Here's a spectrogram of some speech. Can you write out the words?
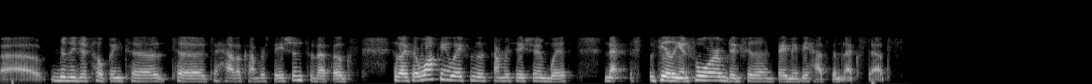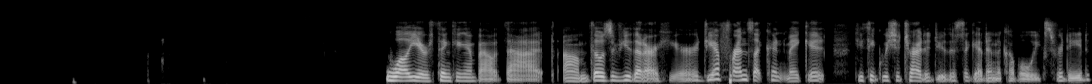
uh, really just hoping to to to have a conversation so that folks feel like they're walking away from this conversation with feeling informed and feeling like they maybe have some next steps. While you're thinking about that, um, those of you that are here, do you have friends that couldn't make it? Do you think we should try to do this again in a couple weeks for DEED?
